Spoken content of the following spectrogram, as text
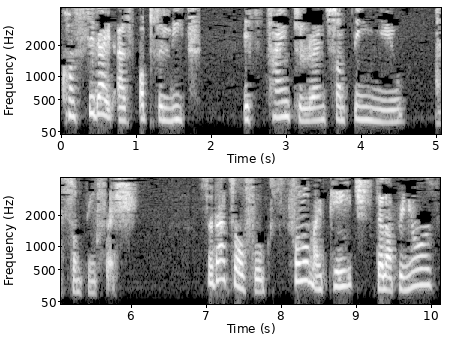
consider it as obsolete. It's time to learn something new and something fresh. So that's all, folks. Follow my page, Stellarpreneurs,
